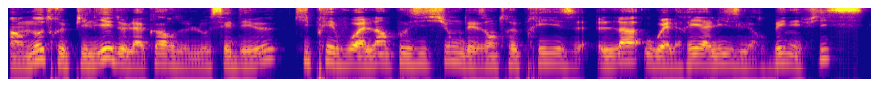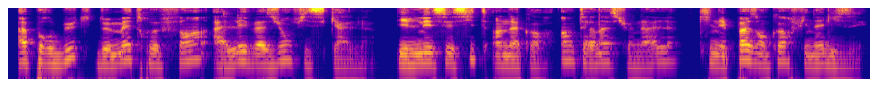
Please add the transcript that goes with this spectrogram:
Un autre pilier de l'accord de l'OCDE, qui prévoit l'imposition des entreprises là où elles réalisent leurs bénéfices, a pour but de mettre fin à l'évasion fiscale. Il nécessite un accord international qui n'est pas encore finalisé.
